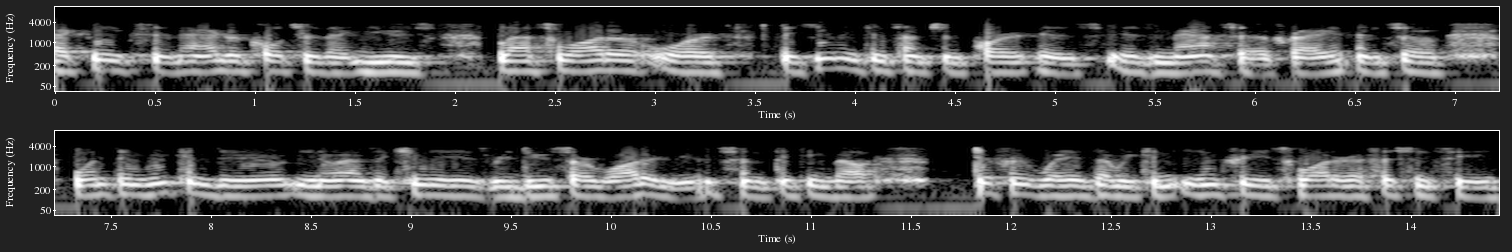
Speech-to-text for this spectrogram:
techniques in agriculture that use less water or the human consumption part is is massive, right? And so one thing we can do, you know, as a community is reduce our water use and thinking about different ways that we can increase water efficiency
